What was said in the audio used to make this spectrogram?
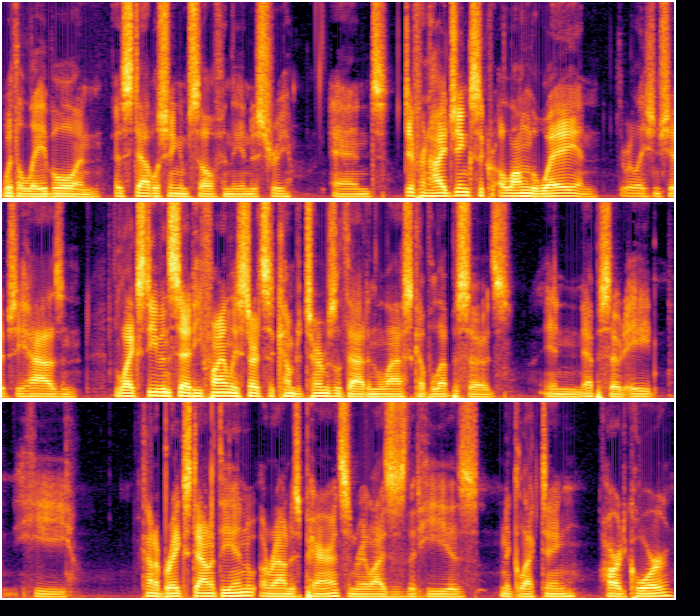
with a label and establishing himself in the industry and different hijinks along the way and the relationships he has and like Steven said he finally starts to come to terms with that in the last couple episodes in episode 8 he kind of breaks down at the end around his parents and realizes that he is neglecting hardcore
